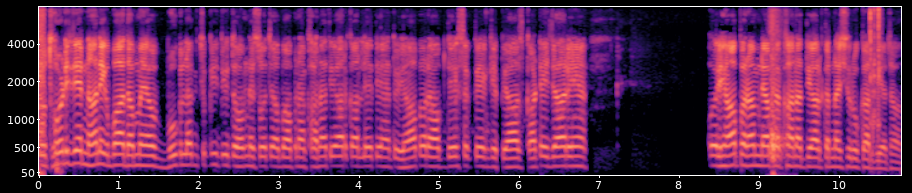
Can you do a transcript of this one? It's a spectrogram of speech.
तो थोड़ी देर नहाने के बाद हमें भूख लग चुकी थी तो हमने सोचा अब अपना खाना तैयार कर लेते हैं। तो यहाँ पर आप देख सकते हैं कि प्याज काटे जा रहे हैं और यहाँ पर हमने अपना खाना तैयार करना शुरू कर दिया था।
